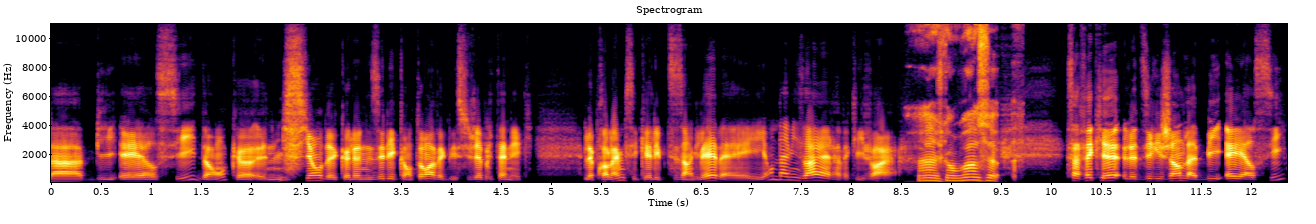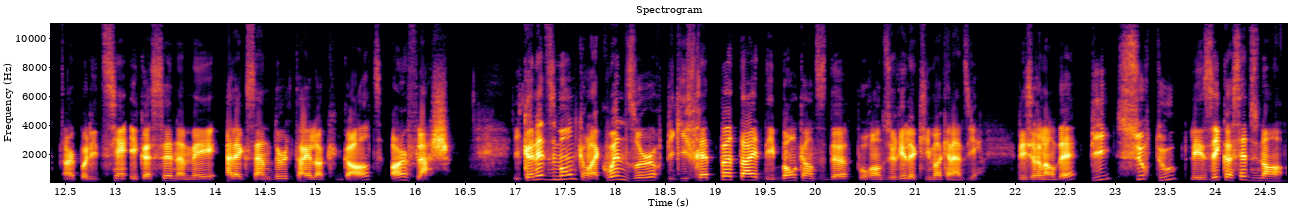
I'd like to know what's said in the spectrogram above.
La BALC, donc, a une mission de coloniser les cantons avec des sujets britanniques. Le problème, c'est que les petits Anglais, ben, ils ont de la misère avec l'hiver. Ah, je comprends ça. Ça fait que le dirigeant de la BALC, un politicien écossais nommé Alexander Tylock Galt, a un flash. Il connaît du monde qui ont la couenne dure puis qui ferait peut-être des bons candidats pour endurer le climat canadien. Les Irlandais, puis surtout les Écossais du Nord.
